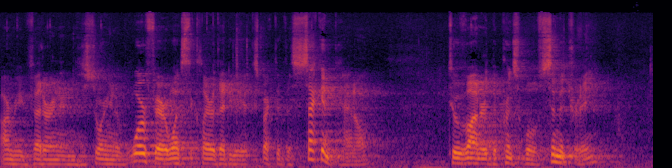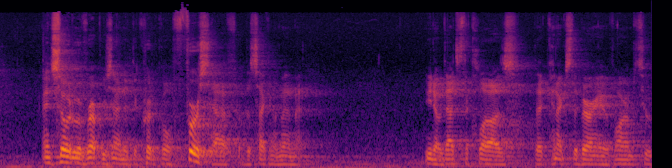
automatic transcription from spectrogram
Army veteran, and historian of warfare, once declared that he expected the second panel to have honored the principle of symmetry, and so to have represented the critical first half of the Second Amendment. You know, that's the clause that connects the bearing of arms to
